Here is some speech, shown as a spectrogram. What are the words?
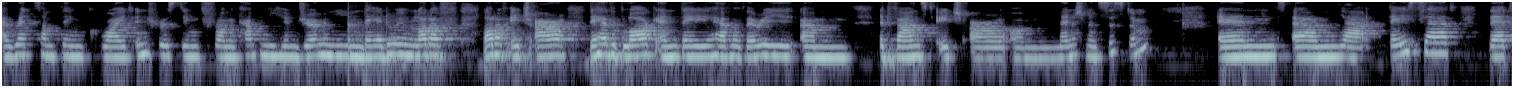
I read something quite interesting from a company here in Germany. And they are doing a lot of lot of HR. They have a blog and they have a very um, advanced HR um, management system. And um, yeah, they said that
